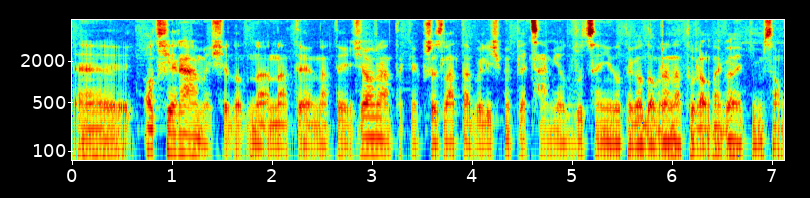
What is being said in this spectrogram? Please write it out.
E, Otwieramy się do, na, na, te, na te jeziora, tak jak przez lata byliśmy plecami odwróceni do tego dobra naturalnego, jakim są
